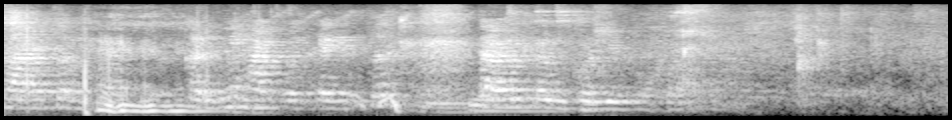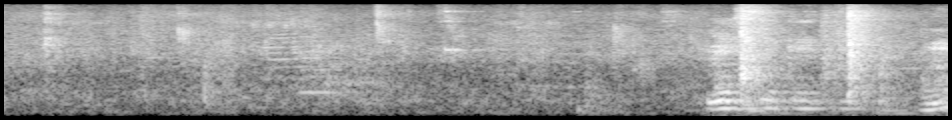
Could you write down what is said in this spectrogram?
ಖಾರ ಸ್ವಲ್ಪ ಕಡಿಮೆ ಹಾಕ್ಬೇಕಾಗಿತ್ತು. ತಗೊಂಡು ತಂದ್ಕೊಂಡಿರ್ಬೇಕು ಹ್ಞೂ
